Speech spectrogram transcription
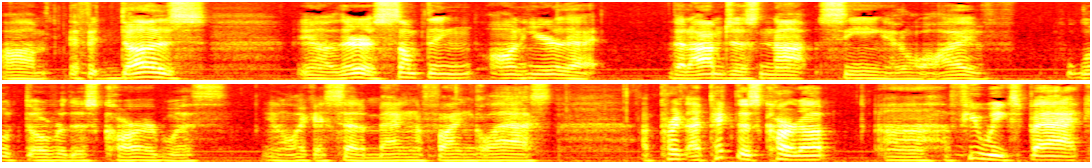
Um, if it does, you know, there is something on here that that I'm just not seeing at all. I've looked over this card with, you know, like I said, a magnifying glass. I picked I picked this card up uh, a few weeks back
